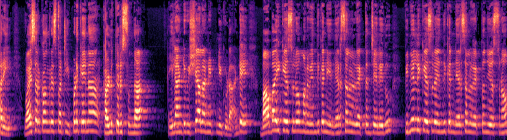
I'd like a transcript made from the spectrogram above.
మరి వైఎస్ఆర్ కాంగ్రెస్ పార్టీ ఇప్పటికైనా కళ్ళు తెరుస్తుందా? ఇలాంటి విషయాలన్నింటినీ కూడా. అంటే బాబాయి కేసులో మనం ఎందుకని నిరసనలు వ్యక్తం చేయలేదు? పిన్నెల్లి కేసులో ఎందుకని నిరసనలు వ్యక్తం చేస్తున్నాం?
